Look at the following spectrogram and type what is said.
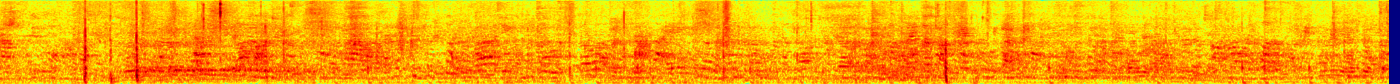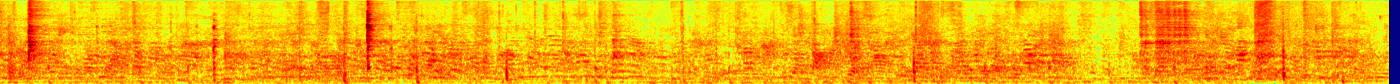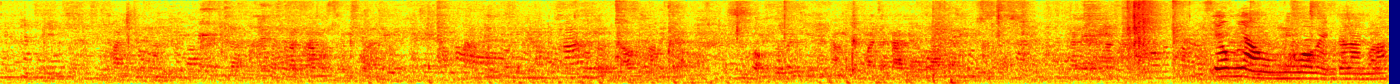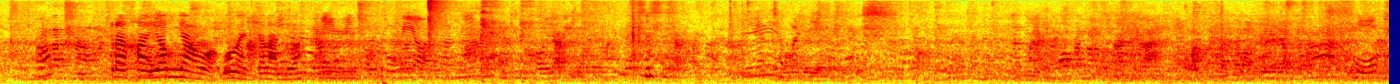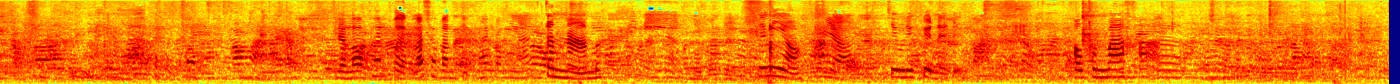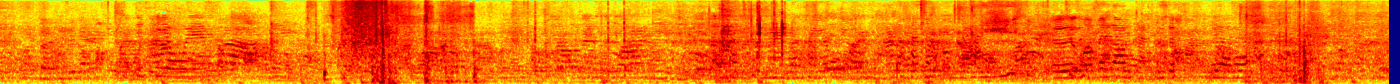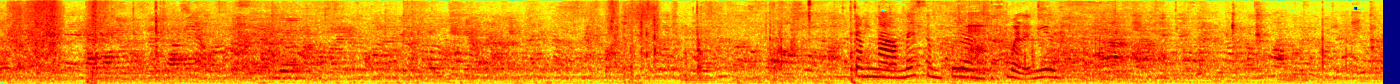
ย่อมเยาวมีวอลแหวนกาลันปะ ราคาย่อมเยาวอะวอลแหวนกาลันปะมีมีมีเหรอโหเดี๋ยวรอเพื่อนเปิดราชบัณฑิตให้แป๊บนึงนะกันน้ำปะไม่มีเหรอ เดี๋ยว จิ้มลิควิดหน่อยดิ ขอบคุณมากค่ะ นิดเดียวเองถือว่าไม่รอบกันมันจะเยอะแล้ว ไม่ซึมเปื้อน เหมือนอันนี้เลย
